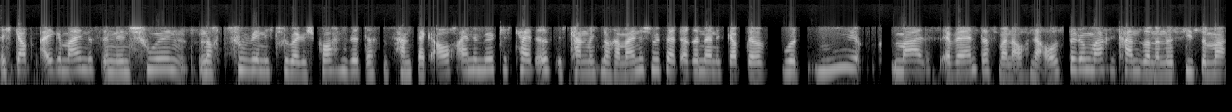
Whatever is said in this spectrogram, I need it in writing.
Ich glaube allgemein, dass in den Schulen noch zu wenig darüber gesprochen wird, dass das Handwerk auch eine Möglichkeit ist. Ich kann mich noch an meine Schulzeit erinnern. Ich glaube, da wurde niemals erwähnt, dass man auch eine Ausbildung machen kann, sondern es hieß immer,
